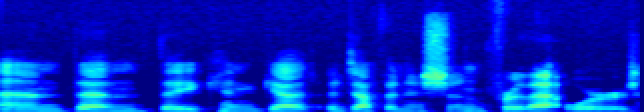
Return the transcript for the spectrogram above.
and then they can get a definition for that word.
